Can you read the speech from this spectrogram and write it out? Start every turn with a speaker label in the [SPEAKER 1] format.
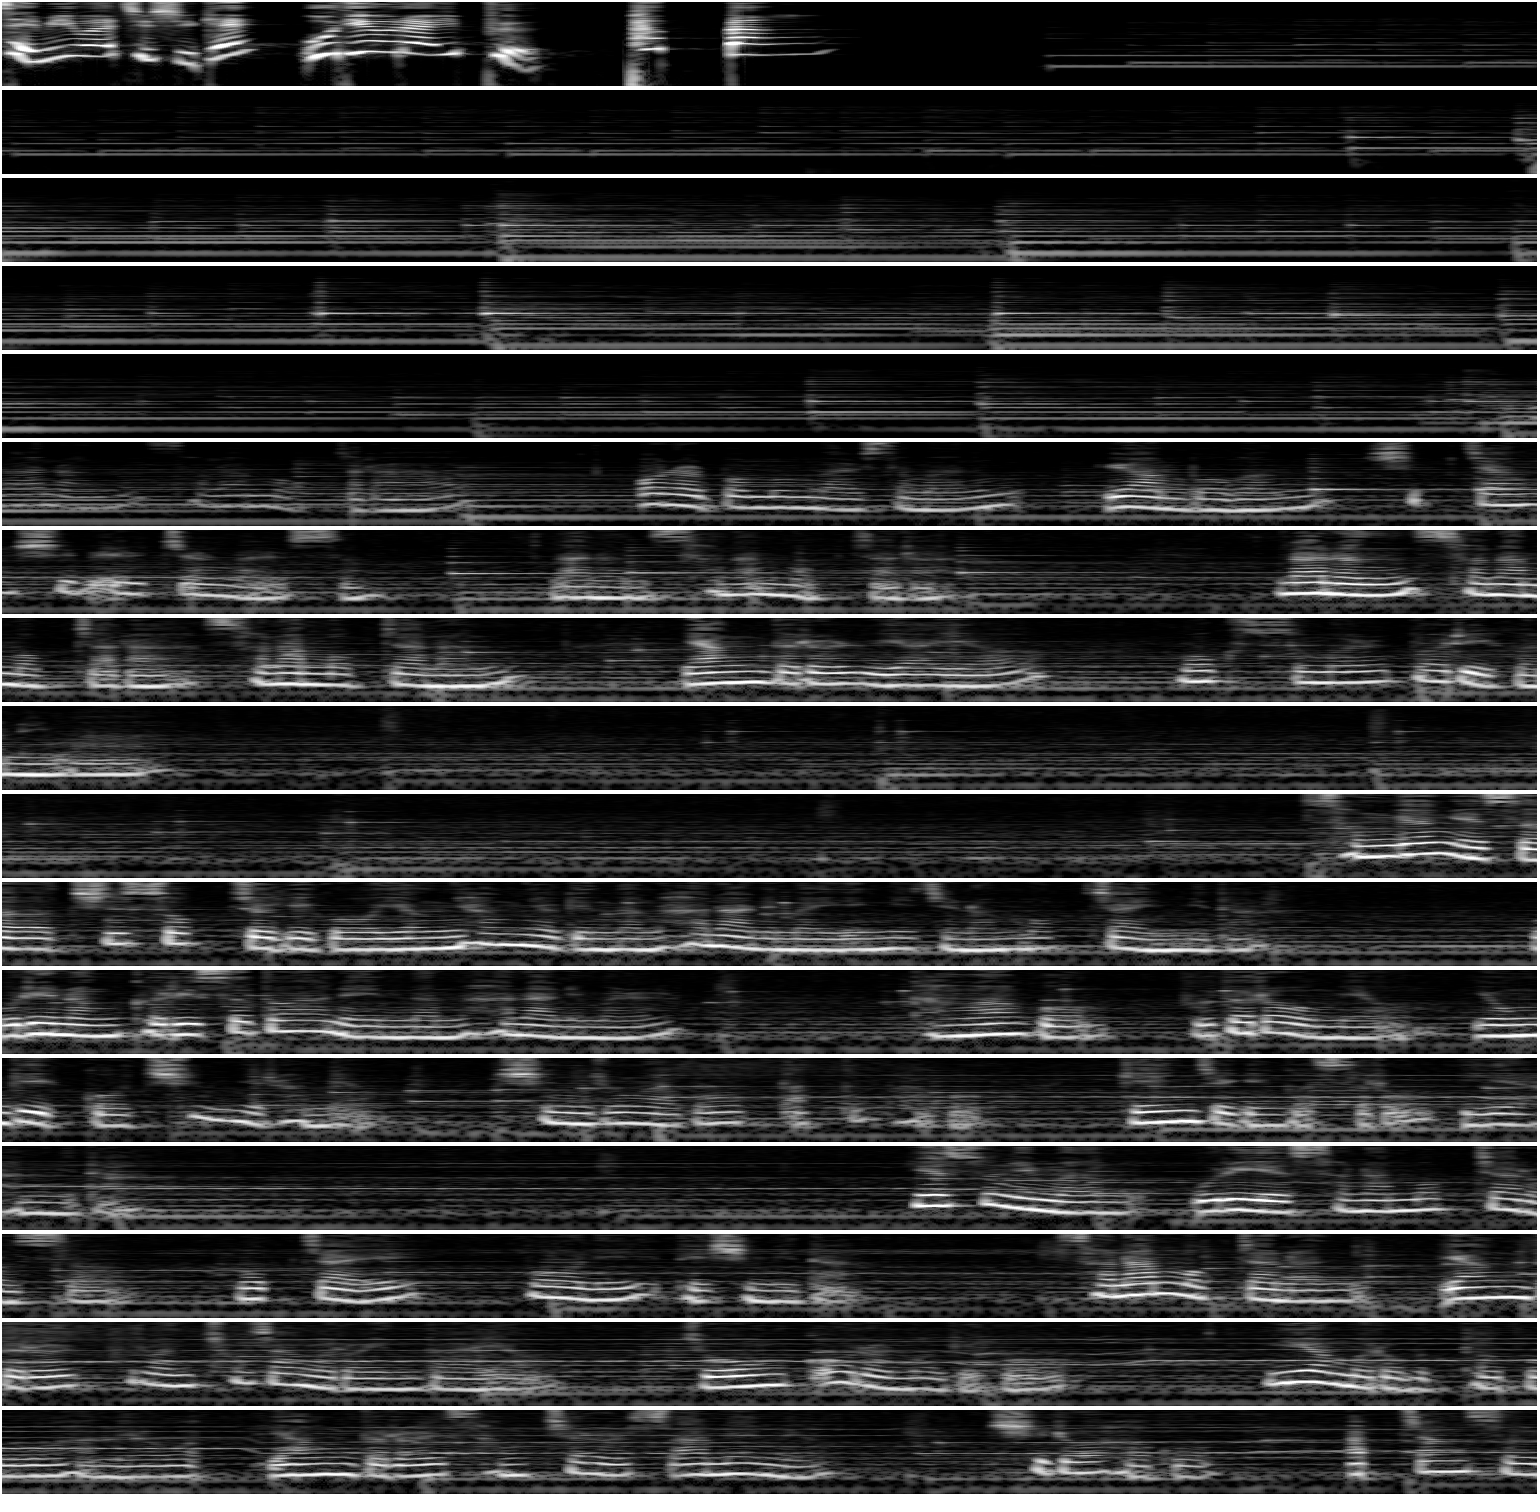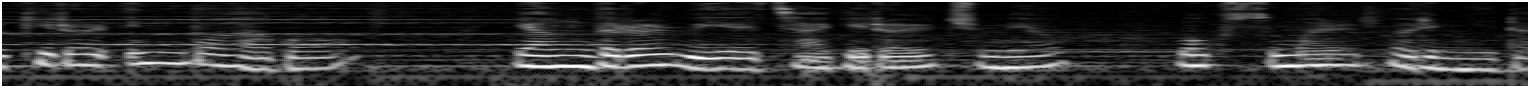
[SPEAKER 1] 재미와 지식의 오디오 라이프. 팝빵
[SPEAKER 2] 목자라. 오늘 본문 말씀은 요한복음 10장 11절 말씀. 나는 선한 목자라. 나는 선한 목자라. 선한 목자는 양들을 위하여 목숨을 버리거니와. 성경에서 지속적이고 영향력 있는 하나님의 이미지는 목자입니다. 우리는 그리스도 안에 있는 하나님을 강하고 부드러우며 용기 있고 친밀하며 신중하고 따뜻하고 개인적인 것으로 이해합니다. 예수님은 우리의 선한 목자로서 목자의 후원이 되십니다. 선한 목자는 양들을 푸른 초장으로 인도하여 좋은 꼴을 먹이고 위험으로부터 보호하며 양들의 상처를 싸매며 치료하고 앞장서 길을 인도하고 양들을 위해 자기를 주며 목숨을 버립니다.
